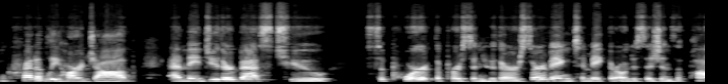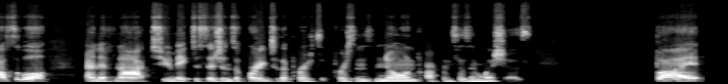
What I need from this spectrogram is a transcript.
incredibly hard job, and they do their best to support the person who they're serving to make their own decisions if possible and if not, to make decisions according to the per- person's known preferences and wishes. But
